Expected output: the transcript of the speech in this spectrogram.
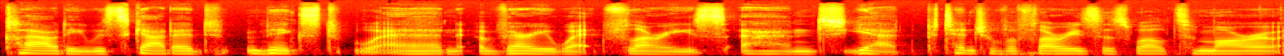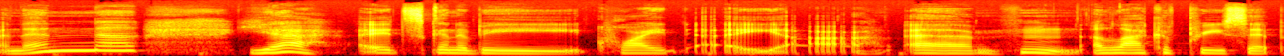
cloudy with scattered, mixed, and very wet flurries, and yeah, potential for flurries as well tomorrow. And then uh, yeah, it's going to be quite a, uh, um, hmm, a lack of precip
